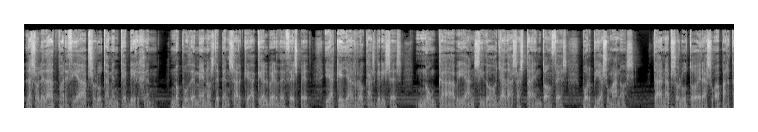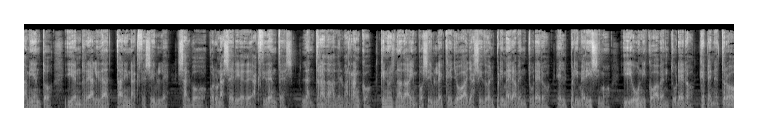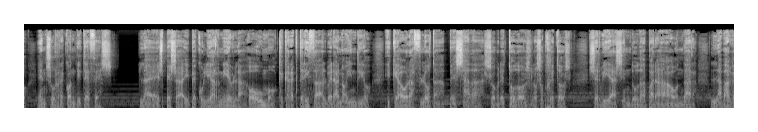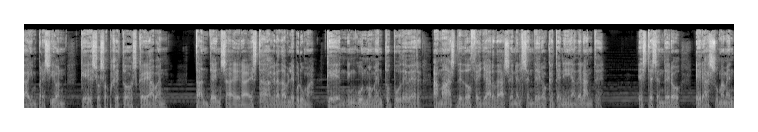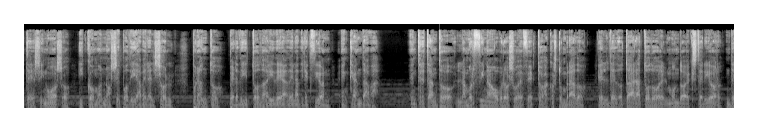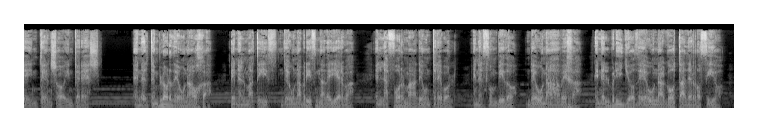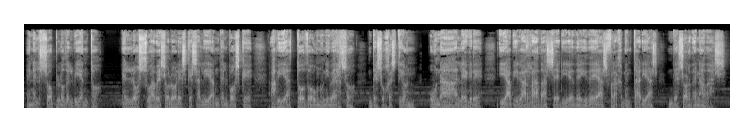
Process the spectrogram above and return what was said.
La soledad parecía absolutamente virgen, no pude menos de pensar que aquel verde césped y aquellas rocas grises nunca habían sido holladas hasta entonces por pies humanos. Tan absoluto era su apartamiento y en realidad tan inaccesible, salvo por una serie de accidentes, la entrada del barranco, que no es nada imposible que yo haya sido el primer aventurero, el primerísimo y único aventurero que penetró en sus reconditeces. La espesa y peculiar niebla o humo que caracteriza al verano indio y que ahora flota pesada sobre todos los objetos servía sin duda para ahondar la vaga impresión que esos objetos creaban. Tan densa era esta agradable bruma que en ningún momento pude ver a más de doce yardas en el sendero que tenía delante. Este sendero era sumamente sinuoso y como no se podía ver el sol, pronto perdí toda idea de la dirección en que andaba. Entretanto, la morfina obró su efecto acostumbrado, el de dotar a todo el mundo exterior de intenso interés. En el temblor de una hoja, en el matiz de una brizna de hierba, en la forma de un trébol, en el zumbido de una abeja, en el brillo de una gota de rocío, en el soplo del viento, en los suaves olores que salían del bosque, había todo un universo de sugestión, una alegre y abigarrada serie de ideas fragmentarias desordenadas.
